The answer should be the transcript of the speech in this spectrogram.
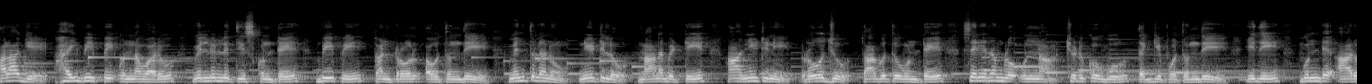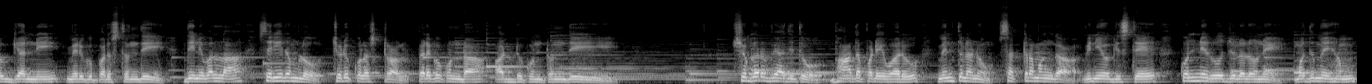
అలాగే హై బీపీ ఉన్నవారు వెల్లుల్లి తీసుకుంటే బీపీ కంట్రోల్ అవుతుంది. మెంతులను నీటిలో నానబెట్టి ఆ నీటిని రోజు తాగుతూ ఉంటే శరీరంలో ఉన్న చెడు కొవ్వు తగ్గిపోతుంది. ఇది గుండె ఆరోగ్యాన్ని మెరుగుపరుస్తుంది. దీనివల్ల శరీరంలో చెడు కొలెస్ట్రాల్ పెరగకుండా అడ్డుకుంటుంది. షుగర్ వ్యాధితో బాధపడేవారు మెంతులను సక్రమంగా వినియోగిస్తే కొన్ని రోజులలోనే మధుమేహం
